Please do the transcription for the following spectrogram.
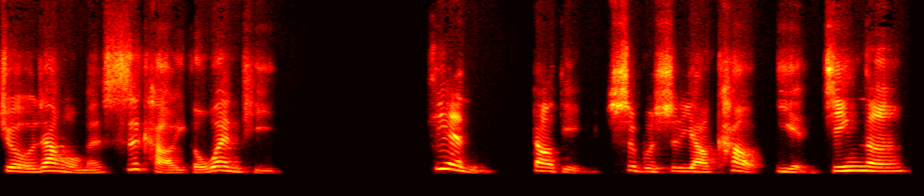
就让我们思考一个问题：见到底是不是要靠眼睛呢？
